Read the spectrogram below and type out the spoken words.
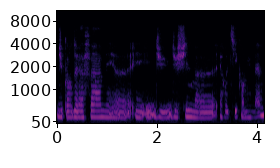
du corps de la femme et, euh, et- et du, du film érotique en lui-même.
